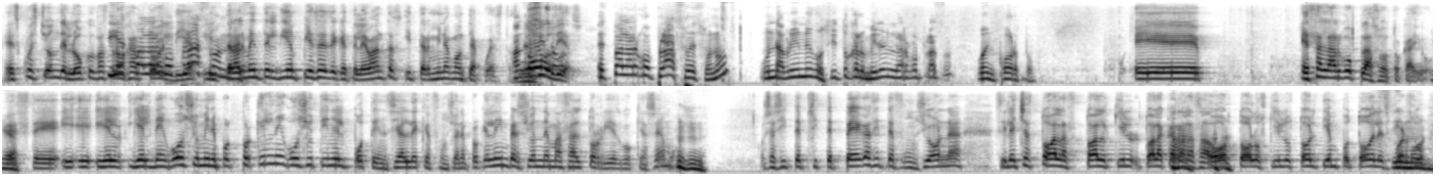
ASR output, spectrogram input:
es cuestión de locos. Vas a trabajar todo el día. plazo, Andrés. Literalmente el día empieza desde que te levantas y termina cuando te acuestas. Todos los días. Es para largo plazo eso, ¿no? Un abrir un negocito que lo miren a largo plazo o en corto. Eh, es a largo plazo, Tocayo. Ya. Este, y, y- y el, y el negocio, miren, ¿por, por qué el negocio tiene el potencial de que funcione? Porque es la inversión de más alto riesgo que hacemos. O sea, si te, si te pegas, si te funciona, si le echas todas las, toda, kilo- toda la carne al Ajá, asador, todos los kilos, todo el tiempo, todo el esfuerzo, Simón.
